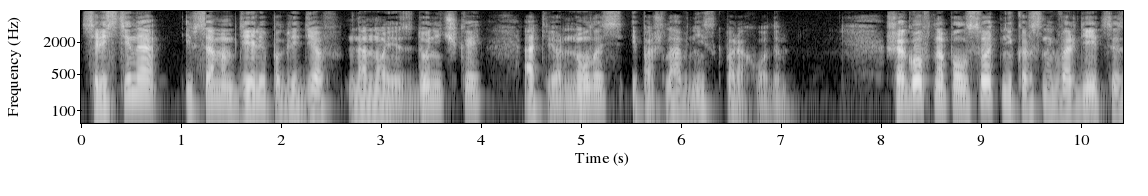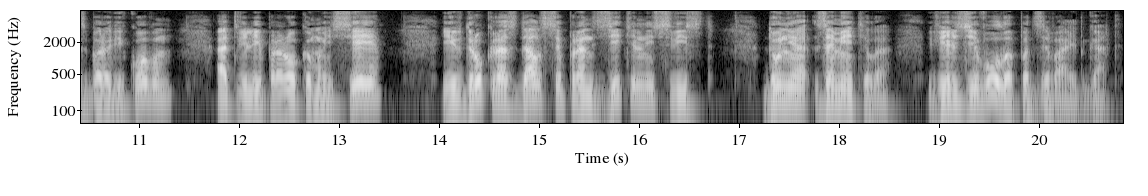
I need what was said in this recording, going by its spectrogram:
Селестина и в самом деле, поглядев на Ноя с Дунечкой, отвернулась и пошла вниз к пароходам. Шагов на полсотни красногвардейцы с Боровиковым отвели пророка Моисея, и вдруг раздался пронзительный свист. Дуня заметила, Вельзевула подзывает гад.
